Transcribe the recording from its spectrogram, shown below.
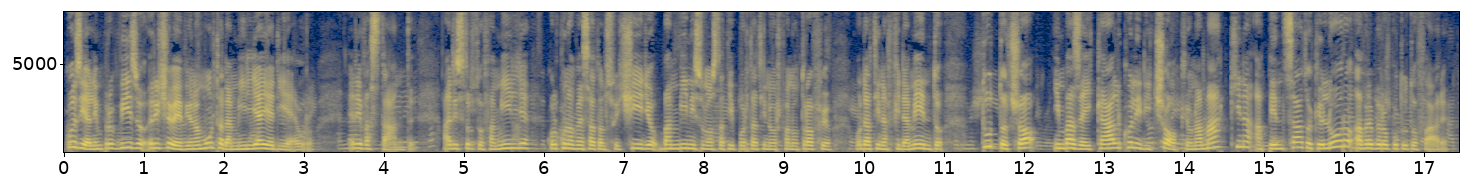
Così all'improvviso ricevevi una multa da migliaia di euro. È devastante. Ha distrutto famiglie, qualcuno ha pensato al suicidio, bambini sono stati portati in orfanotrofio o dati in affidamento. Tutto ciò in base ai calcoli di ciò che una macchina ha pensato che loro avrebbero potuto fare.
